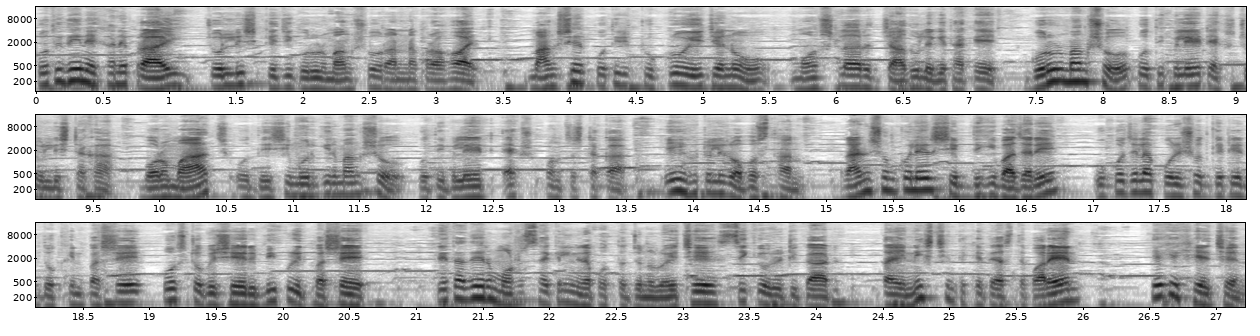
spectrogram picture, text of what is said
প্রতিদিন এখানে প্রায় চল্লিশ কেজি গরুর মাংস রান্না করা হয়। মাংসের প্রতিটি টুকরোই যেন মশলার জাদু লেগে থাকে। গরুর মাংস প্রতি প্লেট একশো চল্লিশ টাকা, বড় মাছ ও দেশি মুরগির মাংস প্রতি প্লেট একশো পঞ্চাশ টাকা। এই হোটেলের অবস্থান। রানীশঙ্কলের শিবদিঘি বাজারে, উপজেলা পরিষদ গেটের দক্ষিণ পাশে, পোস্ট অফিসের বিপরীত পাশে। ক্রেতাদের মোটরসাইকেল নিরাপত্তার জন্য রয়েছে সিকিউরিটি গার্ড। তাই নিশ্চিন্তে খেতে আসতে পারেন কে কে খেয়েছেন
